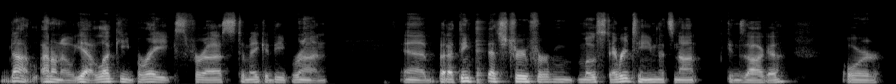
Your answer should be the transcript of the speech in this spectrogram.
not i don't know yeah lucky breaks for us to make a deep run. Uh, but I think that's true for most every team that's not Gonzaga or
